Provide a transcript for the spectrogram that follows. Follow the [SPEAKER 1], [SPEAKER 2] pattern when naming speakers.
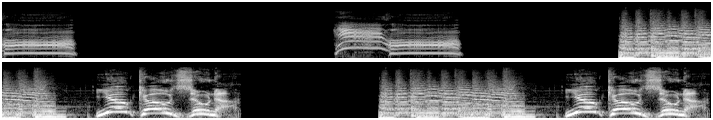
[SPEAKER 1] haw! Hee-haw!
[SPEAKER 2] Yokozuna! Yokozuna!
